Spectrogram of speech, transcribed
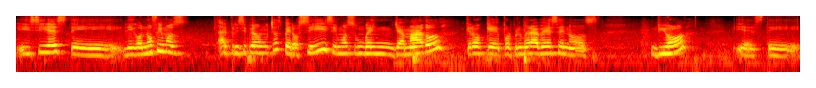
Y sí, este, digo, no fuimos al principio muchas, pero sí hicimos un buen llamado. Creo que por primera vez se nos vio. Y este,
